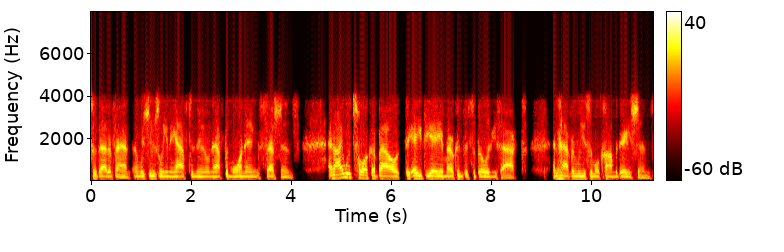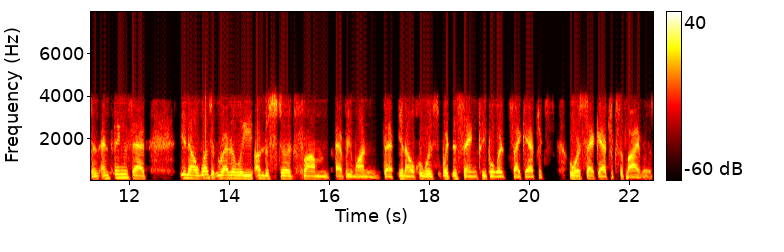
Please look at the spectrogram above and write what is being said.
to that event. And was usually in the afternoon, after morning sessions and I would talk about the ADA, American Disabilities Act, and having reasonable accommodations and, and things that, you know, wasn't readily understood from everyone that, you know, who was witnessing people with psychiatrics, who were psychiatric survivors.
